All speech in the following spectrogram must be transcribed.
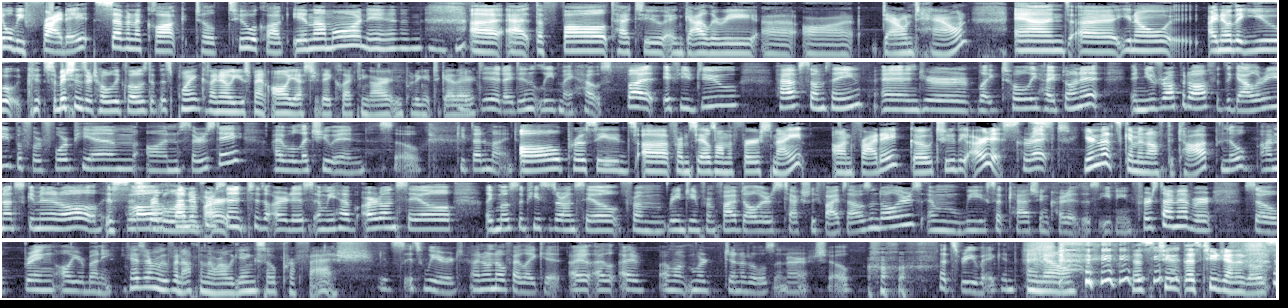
it will be Friday, seven o'clock till two o'clock in the morning Mm-hmm. uh, at the Fall Tattoo and Gallery uh, on downtown. And uh, you know, I know that you c- submissions are totally closed at this point because I know you spent all yesterday collecting art and putting it together. I did. I didn't leave my house. But if you do have something and you're like totally hyped on it and you drop it off at the gallery before 4 p.m. on Thursday, I will let you in. So keep that in mind. All proceeds uh, from sales on the first night on Friday, go to the artist. Correct. You're not skimming off the top. Nope, I'm not skimming at all. This It's is all for the love of 100% to the artist, and we have art on sale. Like most of the pieces are on sale from ranging from five dollars to actually five thousand dollars, and we accept cash and credit this evening, first time ever. So bring all your money. You guys are moving up in the world, getting so profesh. It's it's weird. I don't know if I like it. I I I, I want more genitals in our show. That's for you, Megan. I know. that's two. That's two genitals.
